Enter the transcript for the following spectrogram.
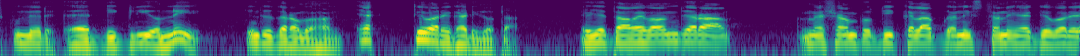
স্কুলের ডিগ্রিও নেই, কিন্তু তারা মহান। একেবারে ঘাটি কথা এই যে তালেবান যারা সাম্প্রতিককাল আফগানিস্তানে একেবারে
